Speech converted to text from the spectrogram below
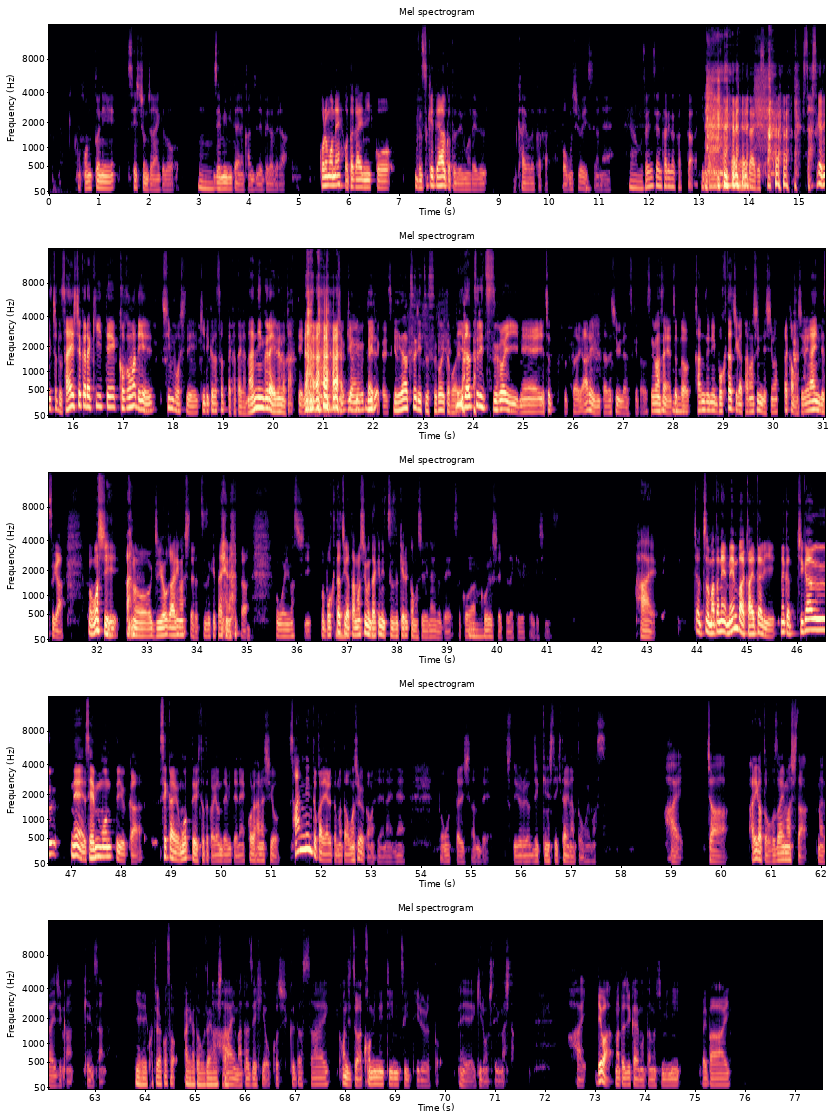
本当にセッションじゃないけどうん、ゼミみたいな感じでベラベラ。これもねお互いにこうぶつけて会うことで生まれる会話だからやっぱ面白いですよねいや、もう全然足りなかった。2回目やりたいです。さすがにちょっと最初から聞いてここまで辛抱して聞いてくださった方が何人ぐらいいるのかっていうのは 興味深いところですけど離脱率すごいと思う離よ。脱率すごいね。いや、ちょっと、ある意味楽しみなんですけど、すいません。ちょっと完全に僕たちが楽しんでしまったかもしれないんですが、もし、あの、需要がありましたら続けたいなとは思いますし、まあ僕たちが楽しむだけに続けるかもしれないので、そこはうんご容赦いただけると嬉しいです。はい。じゃあ、ちょっとまたね、メンバー変えたり、なんか違うね、専門っていうか、世界を持ってる人とか呼んでみてね、こういう話を。3人とかでやるとまた面白いかもしれないね。と思ったりしたんで、ちょっといろいろ実験していきたいなと思います。はい。じゃあ、ありがとうございました。長い時間、ケンさん。いえいえ、こちらこそありがとうございました。はい。またぜひお越しください。本日はコミュニティについていろいろと、えー議論してみました。はい。では、また次回もお楽しみに。バイバイ。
